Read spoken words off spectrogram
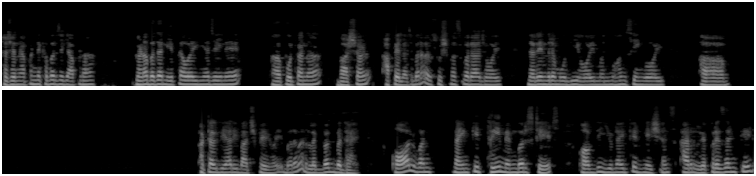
થશે અને આપણને ખબર છે કે આપણા ઘણા બધા નેતાઓએ અહીંયા જઈને પોતાના ભાષણ આપેલા છે બરાબર સુષ્મા સ્વરાજ હોય નરેન્દ્ર મોદી હોય મનમોહન સિંહ હોય અટલ બિહારી વાજપેયી હોય બરાબર લગભગ બધાએ all one ninety three member states of the United Nations are represented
